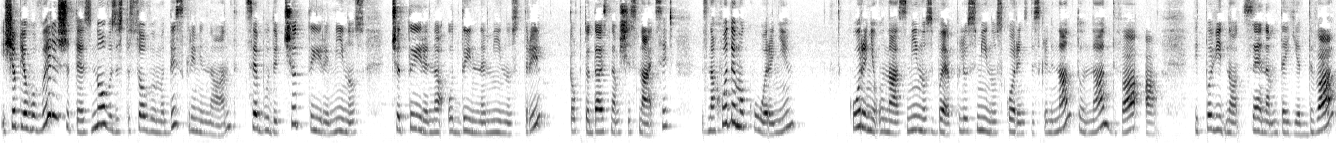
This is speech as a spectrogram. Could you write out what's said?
І щоб його вирішити, знову застосовуємо дискримінант. Це буде 4 мінус 4 на 1 на мінус 3, тобто дасть нам 16. Знаходимо корені. Корені у нас мінус b плюс-мінус корінь з дискримінанту на 2а. Відповідно, це нам дає 2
